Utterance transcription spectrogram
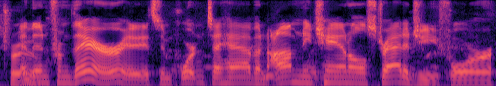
True. And then from there, it's important to have an omni-channel strategy for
